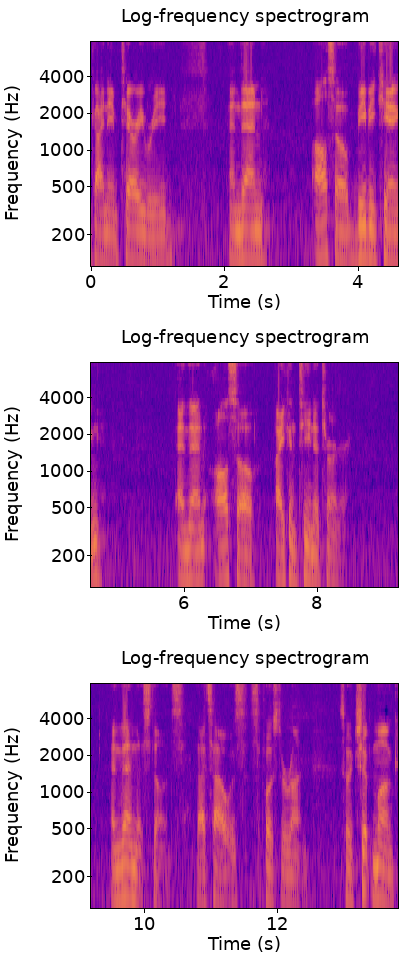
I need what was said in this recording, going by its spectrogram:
guy named Terry Reid, and then also B.B. King, and then also Ike and Tina Turner, and then the Stones. That's how it was supposed to run. So Chip Monk,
